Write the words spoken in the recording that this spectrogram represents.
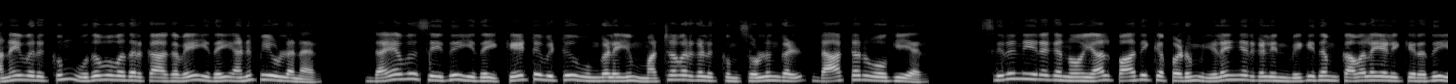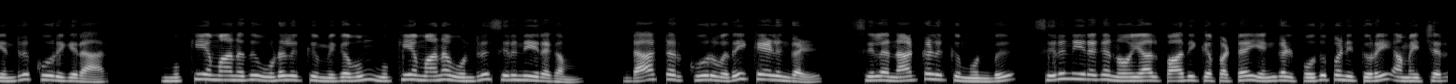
அனைவருக்கும் உதவுவதற்காகவே இதை அனுப்பியுள்ளனர். தயவு செய்து இதை கேட்டுவிட்டு உங்களையும் மற்றவர்களுக்கும் சொல்லுங்கள். டாக்டர் ஓகியர் சிறுநீரக நோயால் பாதிக்கப்படும் இளைஞர்களின் விகிதம் கவலையளிக்கிறது என்று கூறுகிறார். முக்கியமானது உடலுக்கு மிகவும் முக்கியமான ஒன்று சிறுநீரகம். டாக்டர் கூறுவதை கேளுங்கள். சில நாட்களுக்கு முன்பு சிறுநீரக நோயால் பாதிக்கப்பட்ட எங்கள் பொதுப்பணித்துறை அமைச்சர்.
